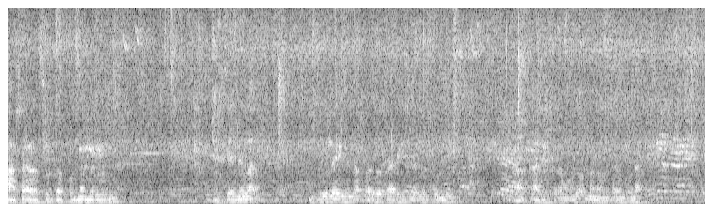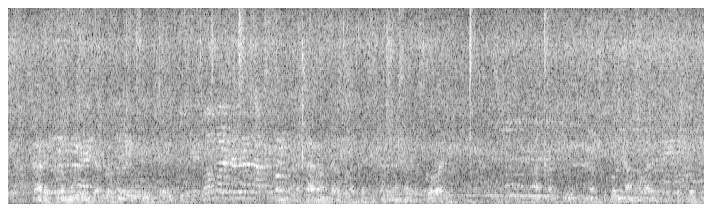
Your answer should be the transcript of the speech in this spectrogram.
ఆషాఢ శుద్ధ పున్నమి రోజు. వచ్చే నెల జూలై నెల పదో తారీఖు జరుగుతుంది. ఆ కార్యక్రమంలో మనం అందరం కూడా కార్యక్రమం గురించి అందరూ గురించి అయితే దాని ప్రకారం అందరూ కూడా ఖచ్చితంగా నడుచుకోవాలి. అట్లా నడుచుకొని అమ్మవారి దగ్గరకు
